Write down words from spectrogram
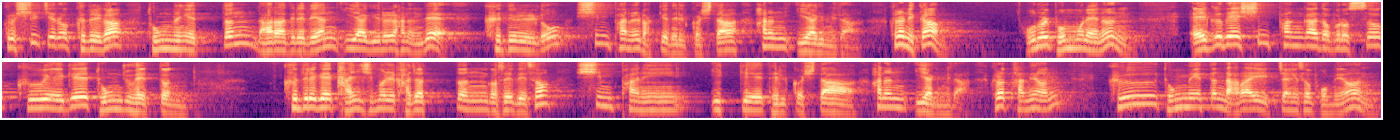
그리고 실제로 그들과 동맹했던 나라들에 대한 이야기를 하는데 그들도 심판을 받게 될 것이다 하는 이야기입니다. 그러니까 오늘 본문에는 애굽의 심판과 더불어서 그에게 동조했던 그들에게 관심을 가졌던 것에 대해서 심판이 있게 될 것이다 하는 이야기입니다. 그렇다면 그 동맹했던 나라의 입장에서 보면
